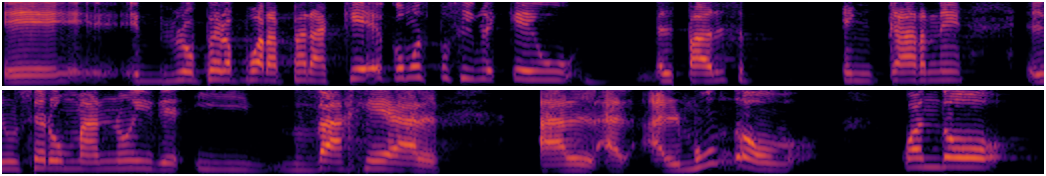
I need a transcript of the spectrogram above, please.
Eh, pero, pero para, ¿para qué? ¿Cómo es posible que el Padre se encarne en un ser humano y, de, baje al, al, al, mundo? Cuando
